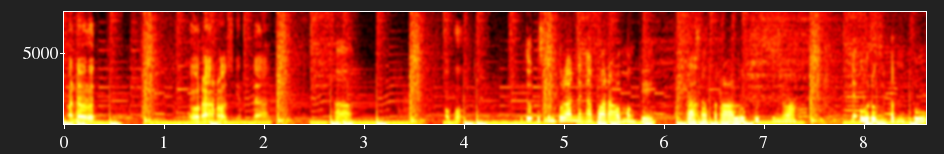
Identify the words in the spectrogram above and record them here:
menurut orang Rosinta. Heeh. apa? Itu kesimpulan yang aku ora omong ke rasa terlalu bucin lah nek urung tentu.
